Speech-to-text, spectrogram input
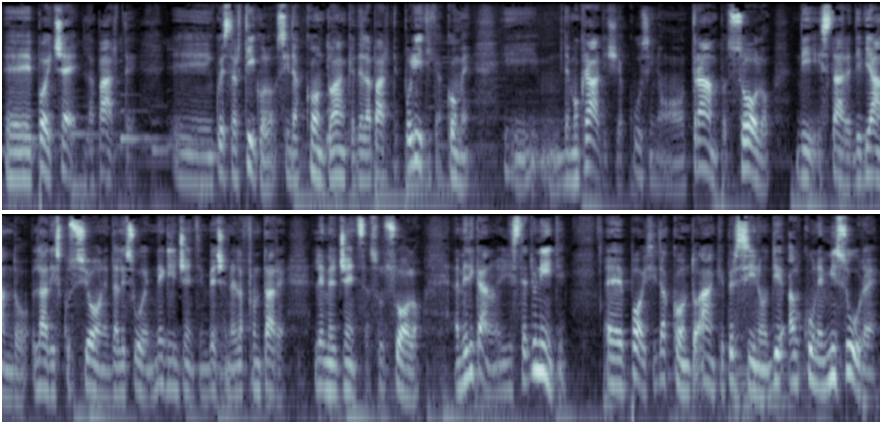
Eh, poi c'è la parte, eh, in questo articolo si dà conto anche della parte politica, come i democratici accusino Trump solo di stare deviando la discussione dalle sue negligenze invece nell'affrontare l'emergenza sul suolo americano negli Stati Uniti. Eh, poi si dà conto anche persino di alcune misure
